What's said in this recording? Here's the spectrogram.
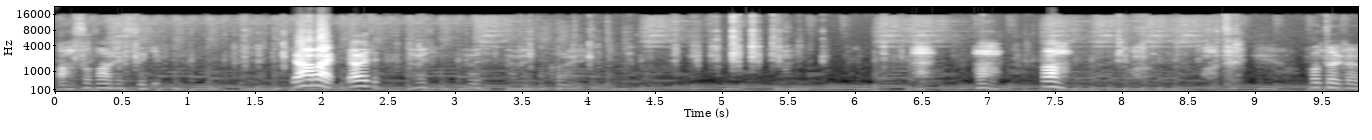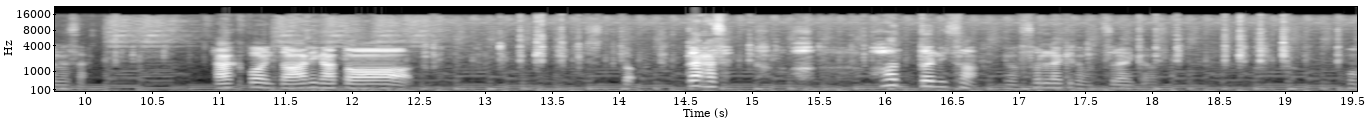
は遊ばれすぎ。やばいやめてやめてやめてやめて来ないで。はあ、あ、本当に、本当にごめんなさい。100ポイントありがとう。ちょっと、だらさ、本当にさ、今それだけでも辛いからさ。もう、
